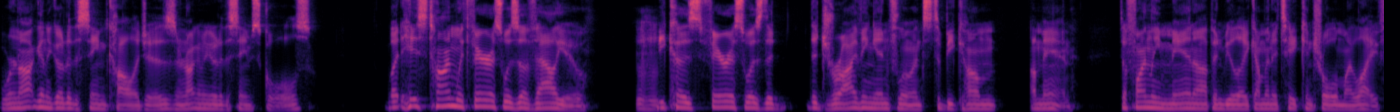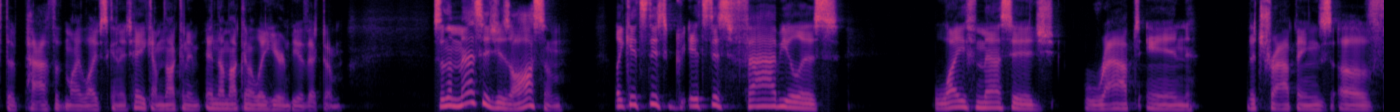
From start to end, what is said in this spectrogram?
we're not going to go to the same colleges, we're not going to go to the same schools." But his time with Ferris was of value Mhm. because Ferris was the the driving influence to become a man, to finally man up and be like, I'm going to take control of my life, the path of my life's going to take. I'm not going to, and I'm not going to lay here and be a victim. So the message is awesome. Like it's this, it's this fabulous life message wrapped in the trappings of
